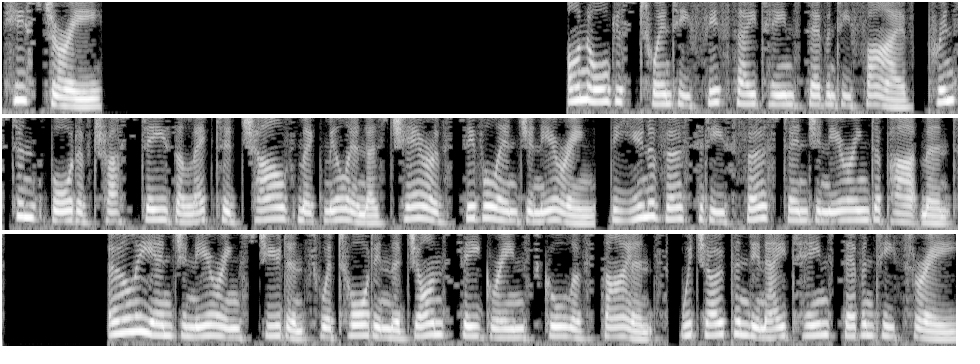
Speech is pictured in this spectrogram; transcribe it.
History On August 25, 1875, Princeton's Board of Trustees elected Charles McMillan as chair of civil engineering, the university's first engineering department. Early engineering students were taught in the John C. Green School of Science, which opened in 1873.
